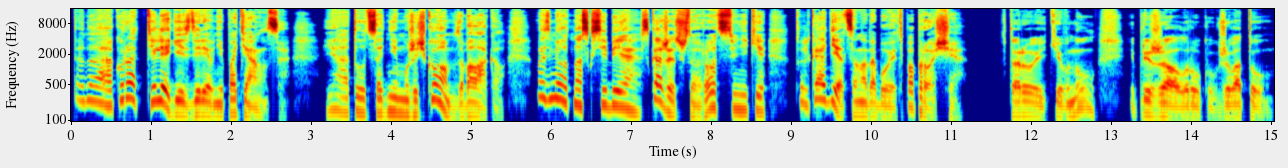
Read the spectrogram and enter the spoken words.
тогда аккурат телеги из деревни потянутся. Я тут с одним мужичком забалакал. Возьмет нас к себе, скажет, что родственники, только одеться надо будет попроще». Второй кивнул и прижал руку к животу.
